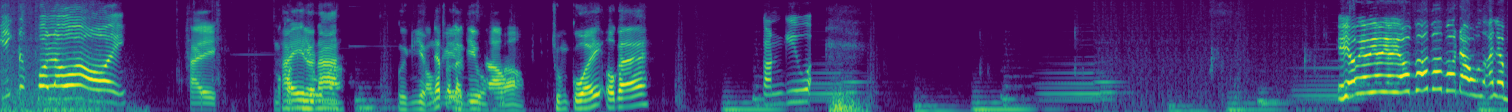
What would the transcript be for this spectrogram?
Giết được Polo rồi. Hay Hay rồi na. người nguy hiểm nhất vẫn là Gil trúng cuối ok. Còn Gil á Yếu yếu yếu yếu yếu Vỡ vỡ vỡ đầu À nhầm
